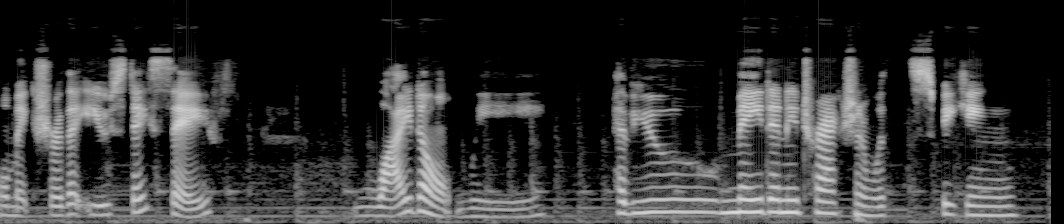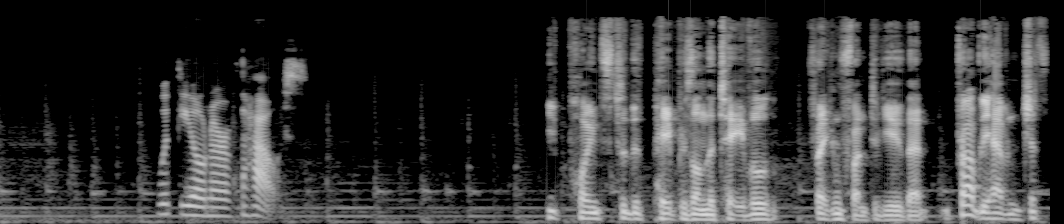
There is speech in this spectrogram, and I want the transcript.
We'll make sure that you stay safe. Why don't we? Have you made any traction with speaking with the owner of the house? He points to the papers on the table right in front of you that probably haven't just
